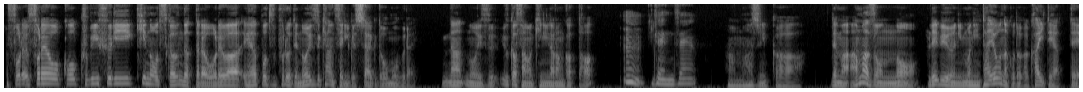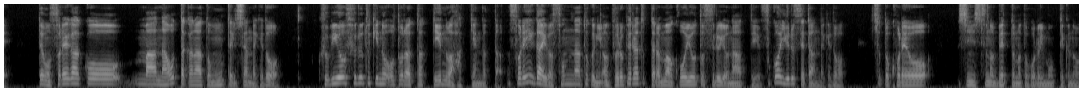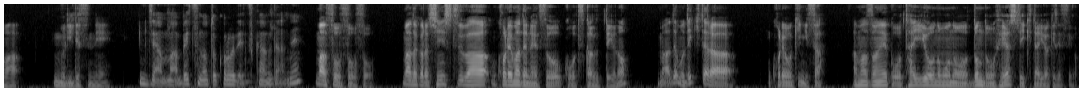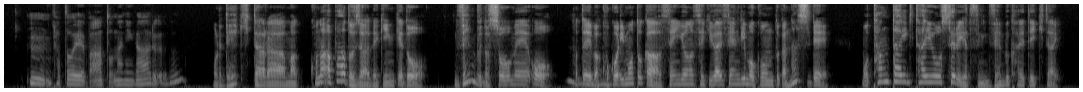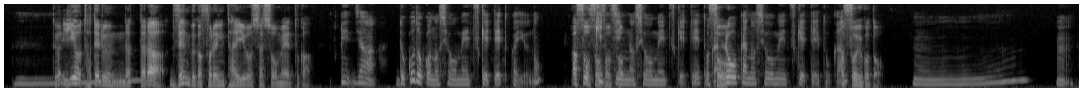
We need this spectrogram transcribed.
それ、それをこう首振り機能を使うんだったら俺は AirPods Pro でノイズキャンセリングしたいけど思うぐらい。なノイズ。ゆかさんは気にならんかった？うん、全然。あ、マジか。で、まあ、Amazon のレビューにも似たようなことが書いてあって、でもそれがこう、まあ、治ったかなと思ったりしたんだけど、首を振る時の音だったっていうのは発見だった。それ以外はそんな特に、あ、プロペラだったらまあこういう音するよなっていう、そこは許せたんだけど、ちょっとこれを寝室のベッドのところに持ってくのは無理ですね。じゃあまあ別のところで使うだね。まあそうそうそう。まあだから寝室はこれまでのやつをこう使うっていうの？まあでもできたら、これを機にさ、Amazon Echo 対応のものをどんどん増やしていきたいわけですよ。うん、例えばあと何がある？俺できたら、まあこのアパートじゃできんけど、全部の照明を、例えばココリモとか専用の赤外線リモコンとかなしで、もう単体で対応してるやつに全部変えていきたい。うーんてか家を建てるんだったら、全部がそれに対応した照明とか、え、じゃあ、どこどこの照明つけてとか言うの？あ、そうそうキッチンそうそう。の照明つけてとか、廊下の照明つけてとか？あそういうこと。うーん。うん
